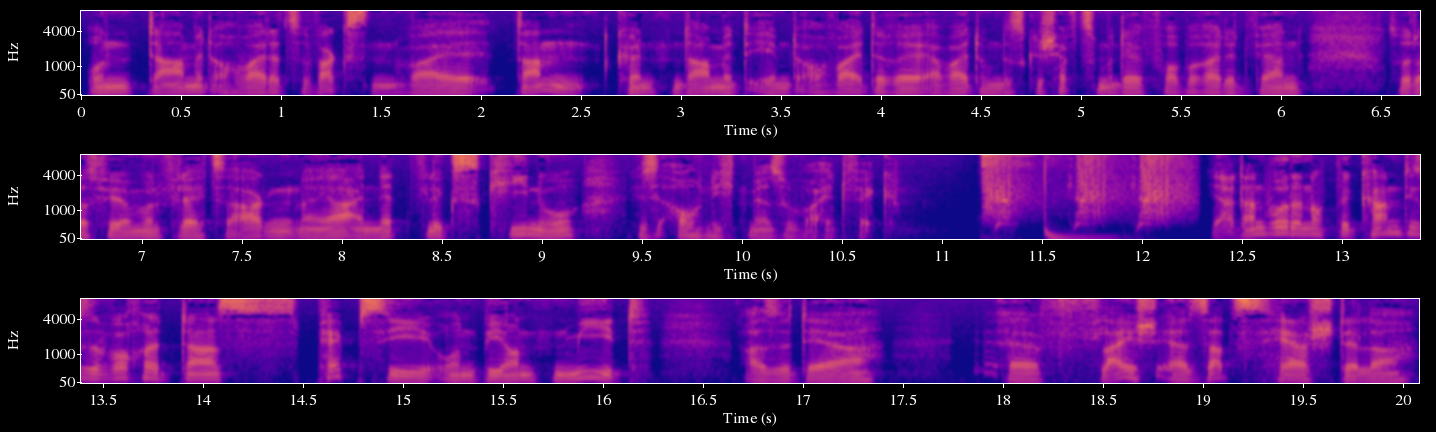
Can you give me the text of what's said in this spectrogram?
und damit auch weiter zu wachsen, weil dann könnten damit eben auch weitere Erweiterungen des Geschäftsmodells vorbereitet werden, so dass wir irgendwann vielleicht sagen, naja, ein Netflix-Kino ist auch nicht mehr so weit weg. Ja, dann wurde noch bekannt diese Woche, dass Pepsi und Beyond Meat, also der äh, Fleischersatzhersteller,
